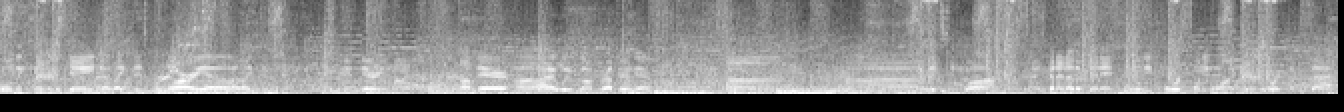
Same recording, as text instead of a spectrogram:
holding center stage. I like this for Wario. I like this very much. Up air. I would have gone for up air there. Um, uh, wasted walk. Got another minute. It'll be 421 before it comes back.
